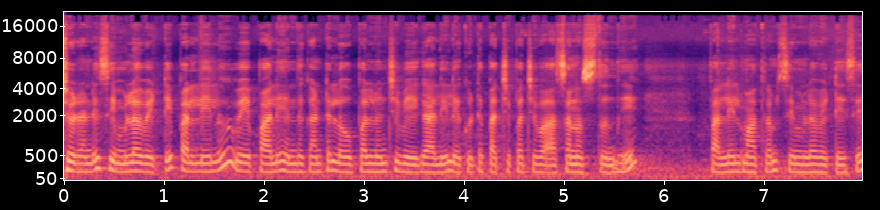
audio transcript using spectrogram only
చూడండి సిమ్లో పెట్టి పల్లీలు వేపాలి. ఎందుకంటే లోపల నుంచి వేగాలి లేకుంటే పచ్చి పచ్చి వాసన వస్తుంది. పల్లీలు మాత్రం సిమ్లో పెట్టేసే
